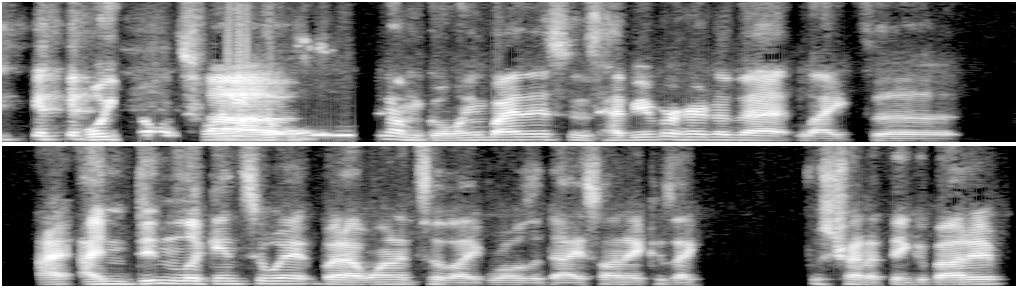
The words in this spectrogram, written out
Well, you know what's funny? Uh, the only reason I'm going by this is have you ever heard of that, like the I, I didn't look into it, but I wanted to like roll the dice on it because I was trying to think about it.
